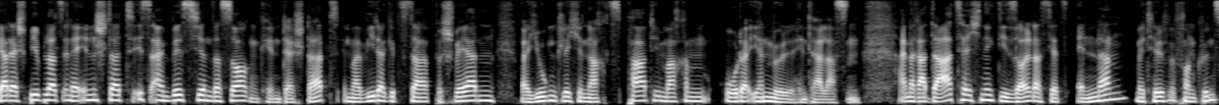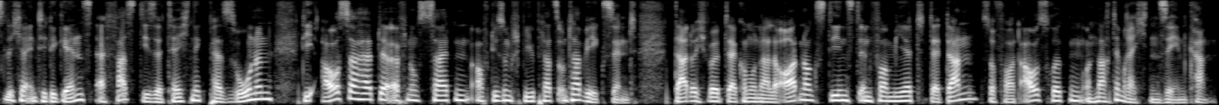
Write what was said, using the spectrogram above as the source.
Ja, der Spielplatz in der Innenstadt ist ein bisschen das Sorgenkind der Stadt. Immer wieder gibt's da Beschwerden, weil Jugendliche nachts Party machen oder ihren Müll hinterlassen. Eine Radartechnik, die soll das jetzt ändern. Mithilfe von künstlicher Intelligenz erfasst diese Technik Personen, die außerhalb der Öffnungszeiten auf diesem Spielplatz unterwegs sind. Dadurch wird der kommunale Ordnungsdienst informiert, der dann sofort ausrücken und nach dem Rechten sehen kann.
